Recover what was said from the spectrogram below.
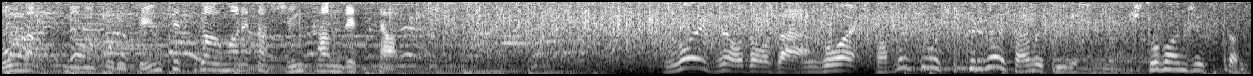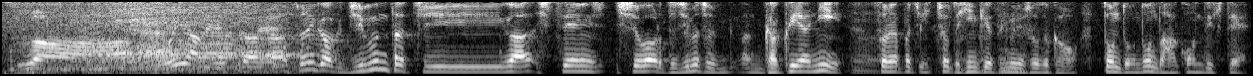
音楽史に残る伝説が生まれた瞬間でしたすごいですねお父さん。すごいバケツをひっくり返した雨っていうのは一晩中降ったんですよ。うわすごい雨でしたね。とにかく自分たちが出演し終わると自分たちの楽屋に、そのやっぱりちょっと貧血気味の人とかをどんどんどんどん運んできて、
